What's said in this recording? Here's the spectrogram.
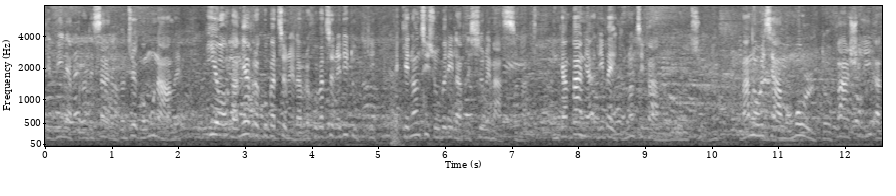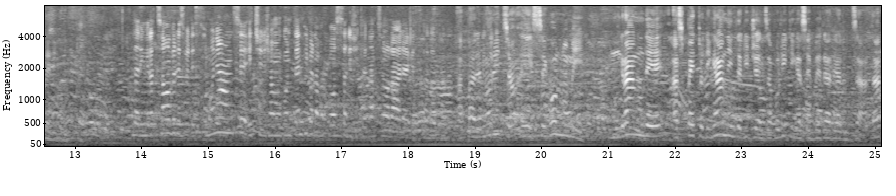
che viene a protestare il Consiglio Comunale, io, la mia preoccupazione e la preoccupazione di tutti è che non si superi la pressione massima. In Campania, ripeto, non si fanno rivoluzioni, ma noi siamo molto facili alle rivoluzioni. La ringraziamo per le sue testimonianze e ci diciamo contenti per la proposta di cittadinanza onoraria che è stata Appare Maurizio è secondo me un grande aspetto di grande intelligenza politica se verrà realizzata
